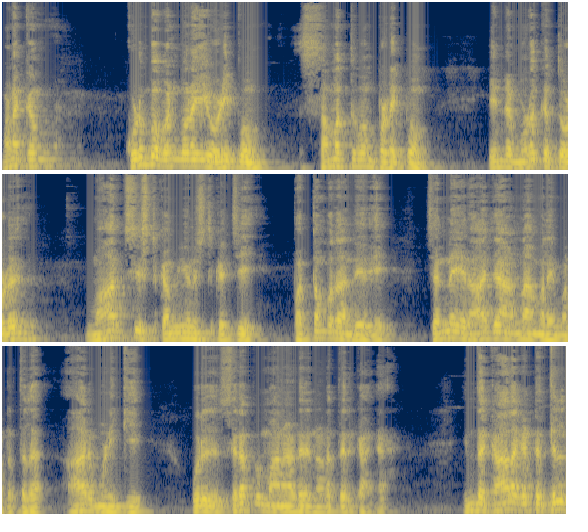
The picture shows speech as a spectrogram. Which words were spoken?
வணக்கம். குடும்ப வன்முறையை ஒழிப்போம் சமத்துவம் படைப்போம் என்ற முழக்கத்தோடு மார்க்சிஸ்ட் கம்யூனிஸ்ட் கட்சி பத்தொன்பதாம் தேதி சென்னை ராஜா அண்ணாமலை மன்றத்தில் ஆறு மணிக்கு ஒரு சிறப்பு மாநாடு நடத்த இருக்காங்க இந்த காலகட்டத்தில்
